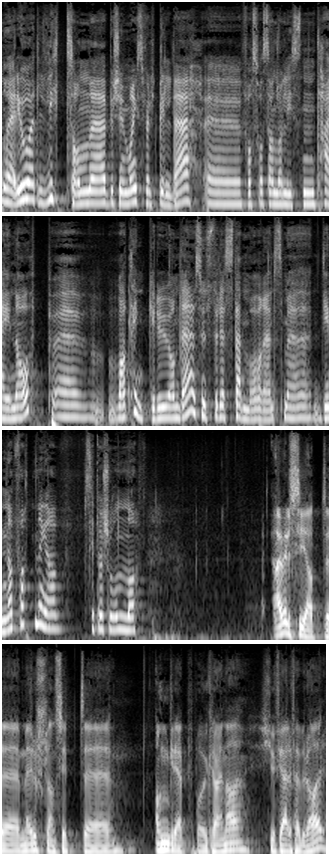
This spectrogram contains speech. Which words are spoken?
Nå er det jo et litt sånn eh, bekymringsfullt bilde eh, forsvarsanalysen tegner opp. Eh, hva tenker du om det? Syns du det stemmer overens med din oppfatning av situasjonen nå? Jeg vil si at med Russland sitt angrep på Ukraina 24.2,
